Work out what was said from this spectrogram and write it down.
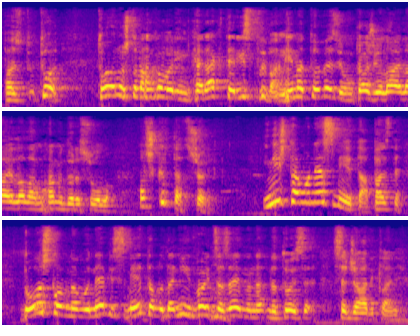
Pa to, to, je ono što vam govorim, karakter ispliva, nema to veze, on kaže, la, la, la, la, Muhammedu Rasulullah. On škrtac čovjek. I ništa mu ne smeta, pazite, doslovno mu ne bi smetalo da njih dvojica zajedno na, na toj se, seđadi klanjaju.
